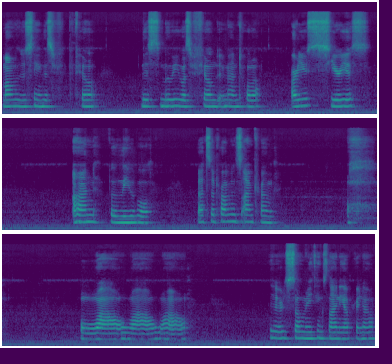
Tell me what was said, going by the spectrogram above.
Mom was just saying this film, this movie was filmed in Manitoba. Are you serious? Unbelievable. That's the province I'm from. Oh. Wow, wow, wow. There's so many things lining up right now.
